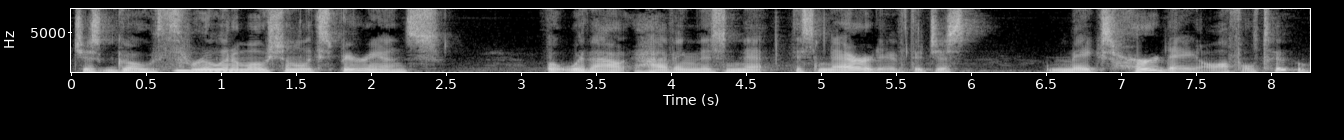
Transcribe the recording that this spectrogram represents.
just go through Mm-hmm. an emotional experience, but without having this net this narrative that just makes her day awful too.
